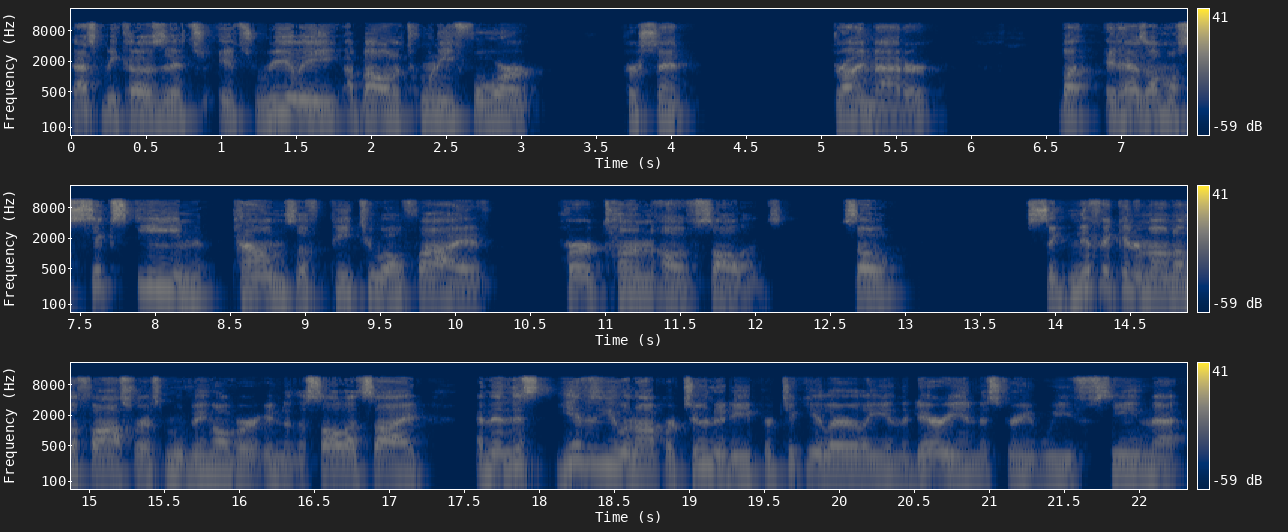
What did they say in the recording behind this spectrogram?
That's because it's it's really about a 24% dry matter, but it has almost 16 pounds of P2O5 per ton of solids. So significant amount of the phosphorus moving over into the solid side. And then this gives you an opportunity, particularly in the dairy industry, we've seen that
